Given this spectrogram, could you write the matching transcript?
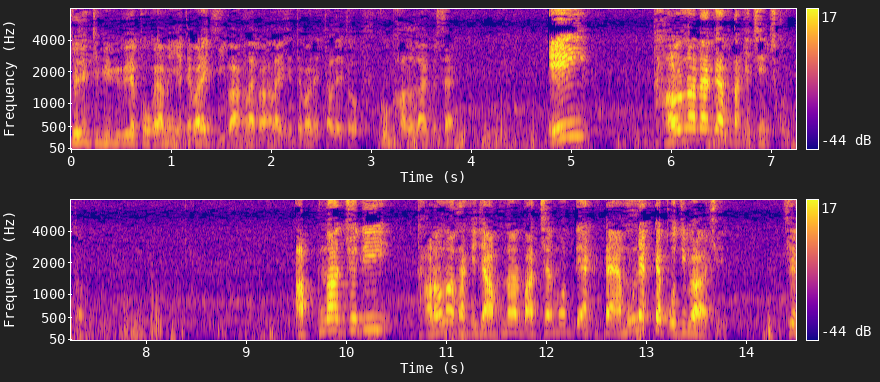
যদি টিভি বিভিতে প্রোগ্রামে যেতে পারে জি বাংলায় বাংলায় যেতে পারে, তাহলে তো খুব ভালো লাগবে, স্যার। এই ধারণাটাকে আপনাকে চেঞ্জ করতে হবে। আপনার যদি ধারণা থাকে যে আপনার বাচ্চার মধ্যে একটা, এমন একটা প্রতিভা আছে, যে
